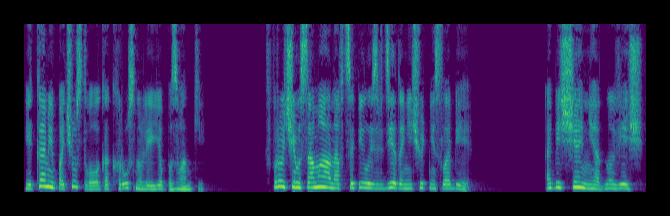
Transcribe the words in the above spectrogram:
и Ками почувствовала, как хрустнули ее позвонки. Впрочем, сама она вцепилась в деда ничуть не слабее. «Обещай мне одну вещь».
